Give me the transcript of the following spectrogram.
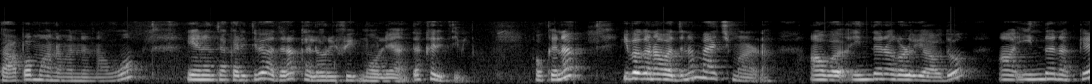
ತಾಪಮಾನವನ್ನು ನಾವು ಏನಂತ ಕರಿತೀವಿ? ಅದರ ಕೆಲೋರಿಫಿಕ್ ಮೌಲ್ಯ ಅಂತ ಕರಿತೀವಿ. ಓಕೆನಾ ಇವಾಗ ನಾವು ಅದನ್ನು ಮ್ಯಾಚ್ ಮಾಡೋಣ. ಆ ಇಂಧನಗಳು ಯಾವುದು? ಆ ಇಂಧನಕ್ಕೆ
